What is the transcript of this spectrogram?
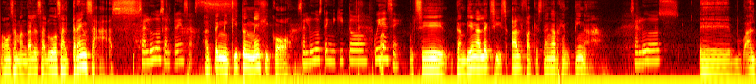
Vamos a mandarle saludos al Trenzas, Saludos al Trenzas. al Tecniquito en México. Saludos, Tecniquito. Cuídense. Sí, también Alexis Alfa, que está en Argentina. Saludos. Eh, al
